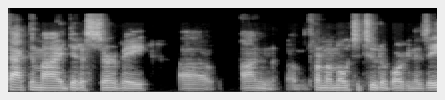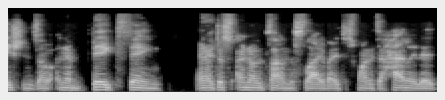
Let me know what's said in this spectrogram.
phactMI did a survey uh, on um, from a multitude of organizations, uh, and a big thing, and I just I know it's not on the slide, but I just wanted to highlight it,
